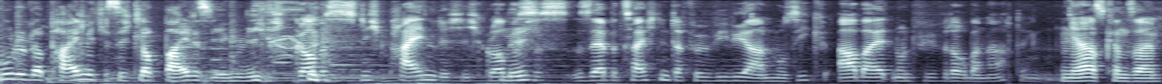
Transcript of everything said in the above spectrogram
cool oder peinlich ist. Ich glaube beides irgendwie. Ich glaube, es ist nicht peinlich. Ich glaube, es ist sehr bezeichnend dafür, wie wir an Musik arbeiten und wie wir darüber nachdenken. Ja, es kann sein.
